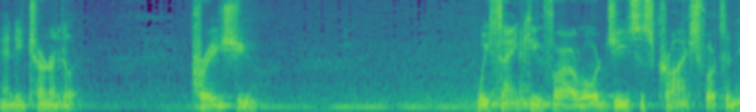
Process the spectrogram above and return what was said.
and eternally praise you. We thank you for our Lord Jesus Christ, for it's in his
